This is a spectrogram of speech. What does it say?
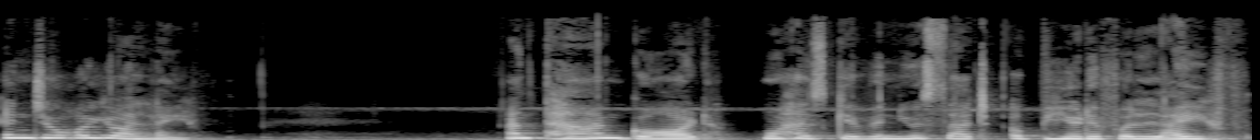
Enjoy your life. And thank God who has given you such a beautiful life.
